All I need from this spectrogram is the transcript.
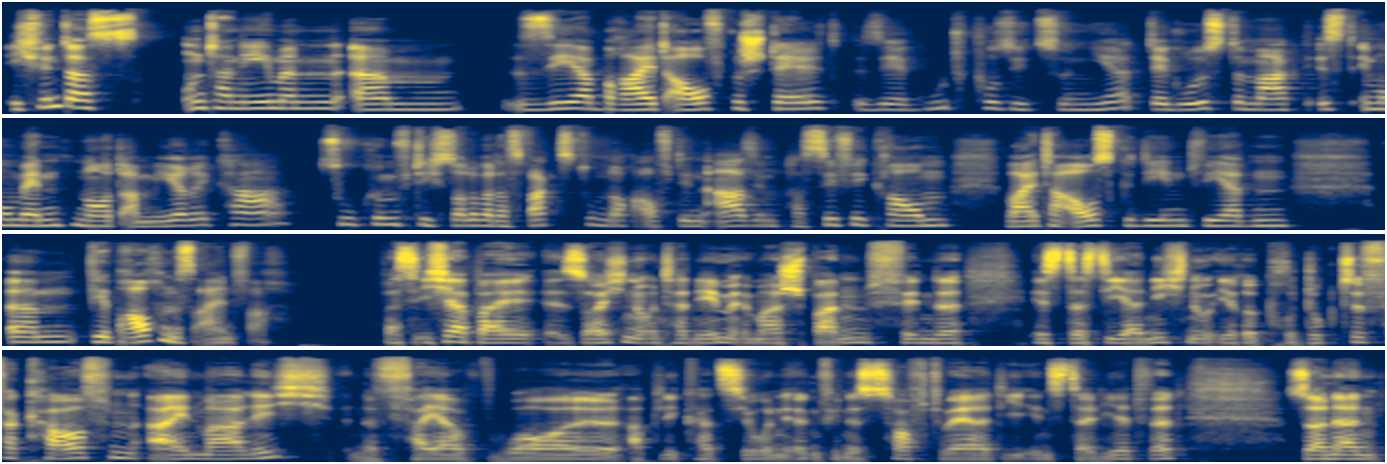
Ich finde das Unternehmen ähm, sehr breit aufgestellt, sehr gut positioniert. Der größte Markt ist im Moment Nordamerika. Zukünftig soll aber das Wachstum noch auf den Asien-Pazifik-Raum weiter ausgedehnt werden. Ähm, wir brauchen es einfach. Was ich ja bei solchen Unternehmen immer spannend finde, ist, dass die ja nicht nur ihre Produkte verkaufen, einmalig, eine Firewall-Applikation, irgendwie eine Software, die installiert wird, sondern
